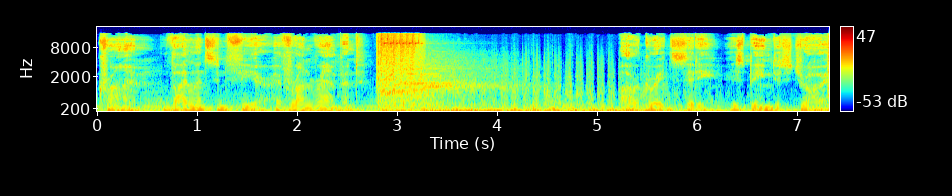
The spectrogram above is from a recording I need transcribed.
crime, violence, and fear have run rampant. Our great city is being destroyed.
